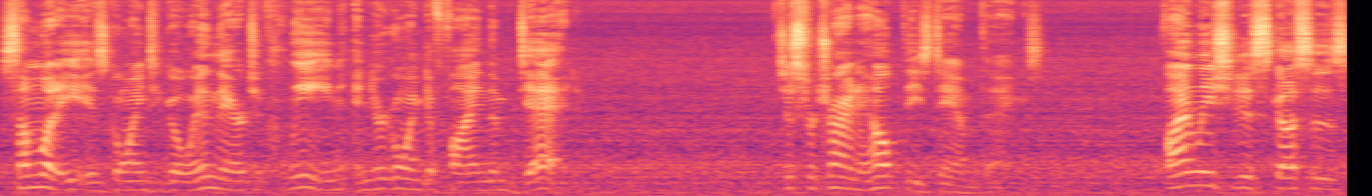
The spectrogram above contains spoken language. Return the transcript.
somebody is going to go in there to clean, and you're going to find them dead. Just for trying to help these damn things. Finally, she discusses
